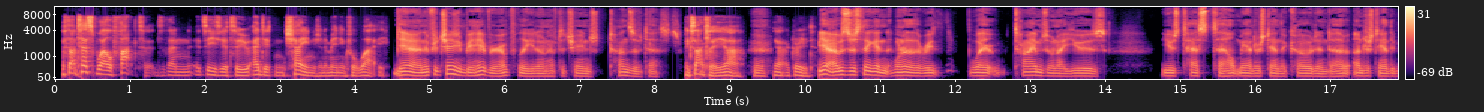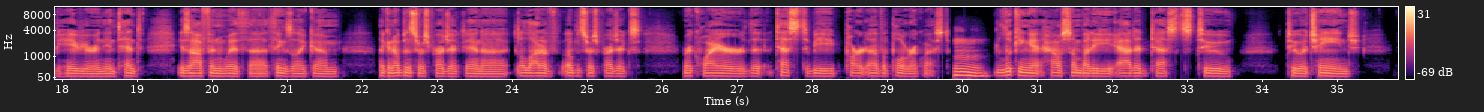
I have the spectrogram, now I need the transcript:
if that test's well factored, then it's easier to edit and change in a meaningful way. Yeah, and if you're changing behavior, hopefully you don't have to change tons of tests. Exactly. Yeah. Yeah. yeah agreed. Yeah, I was just thinking one of the re- times when I use use tests to help me understand the code and to understand the behavior and the intent is often with uh, things like um, like an open source project, and uh, a lot of open source projects require the tests to be part of a pull request. Mm. Looking at how somebody added tests to to a change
